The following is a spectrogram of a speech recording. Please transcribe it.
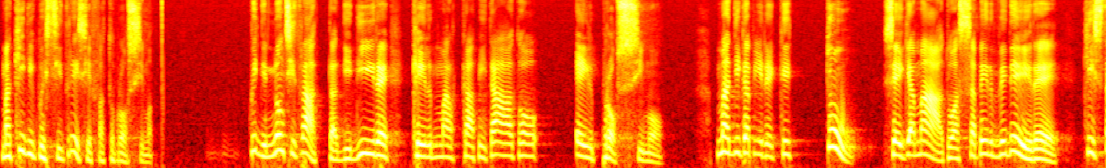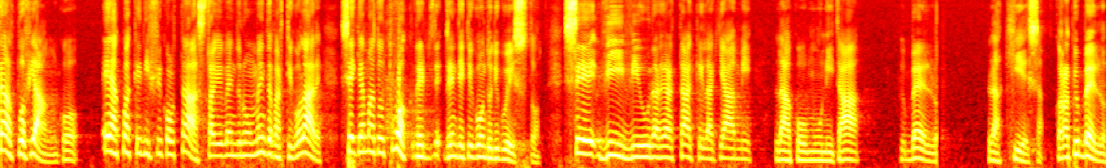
ma chi di questi tre si è fatto prossimo? Quindi non si tratta di dire che il malcapitato è il prossimo, ma di capire che tu sei chiamato a saper vedere chi sta al tuo fianco e ha qualche difficoltà, sta vivendo un momento particolare, sei chiamato tu a renderti conto di questo. Se vivi una realtà che la chiami la comunità, più bello, la Chiesa, ancora più bello,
